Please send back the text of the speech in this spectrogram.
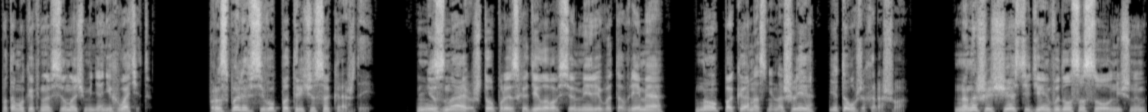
потому как на всю ночь меня не хватит. Проспали всего по три часа каждый. Не знаю, что происходило во всем мире в это время, но пока нас не нашли, и то уже хорошо. На наше счастье день выдался солнечным,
